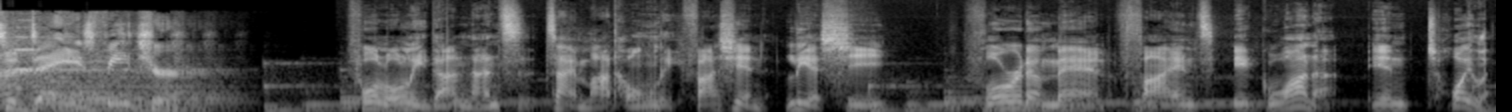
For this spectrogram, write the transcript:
Today's feature. 佛罗里达男子在马桶里发现鬣蜥。Florida man finds iguana in toilet.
